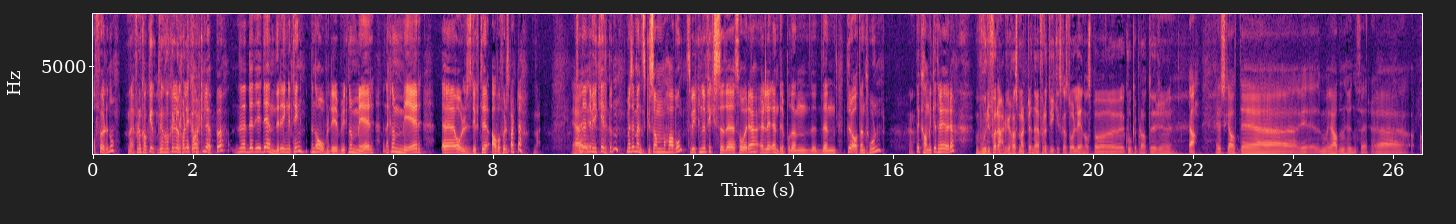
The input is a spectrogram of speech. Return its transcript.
å føle noe. Nei, for den kan ikke, den kan ikke løpe Det kan ikke løpe. Det, det, det endrer ingenting. Den overdriver ikke noe mer Den er ikke noe mer eh, overlevelsesdyktig av å føle smerte. Nei. Så det, det vil ikke hjelpe den. Mens et menneske som har vondt, vil kunne fikse det såret, eller endre på den, den dra ut den tornen. Ja. Det kan ikke tre gjøre. Hvorfor er det vi har smerte? Det er for at vi ikke skal stå og lene oss på øh, kokeplater. Ja. Jeg husker alltid eh, vi, vi hadde en hund før. eh,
